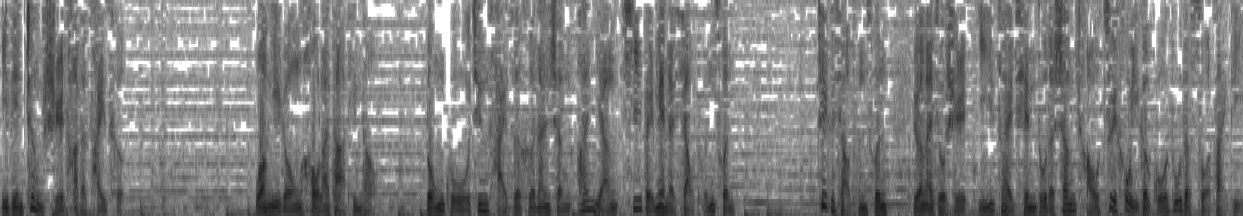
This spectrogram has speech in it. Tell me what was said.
以便证实他的猜测。王懿荣后来打听到。龙骨均采自河南省安阳西北面的小屯村，这个小屯村原来就是一再迁都的商朝最后一个国都的所在地，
